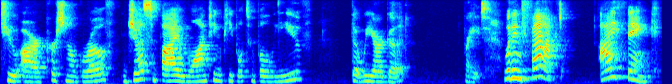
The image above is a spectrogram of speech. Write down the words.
to our personal growth, just by wanting people to believe that we are good. right When in fact, I think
